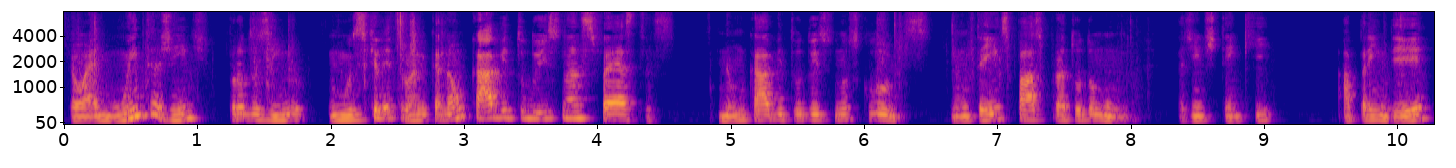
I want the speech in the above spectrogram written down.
Então, é muita gente produzindo música eletrônica. Não cabe tudo isso nas festas. Não cabe tudo isso nos clubes. Não tem espaço para todo mundo. A gente tem que aprender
